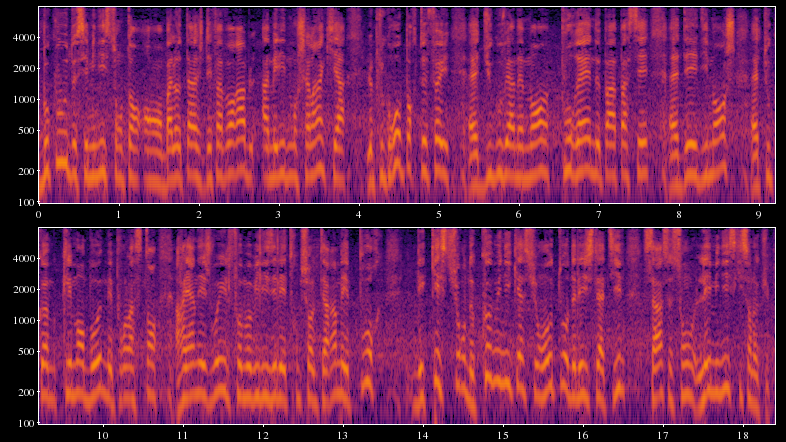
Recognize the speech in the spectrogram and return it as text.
Beaucoup de ces ministres sont en, en balotage défavorable. Amélie de Montchalin, qui a le plus gros portefeuille du gouvernement, pourrait ne pas passer dès dimanche, tout comme Clément Beaune, mais pour l'instant rien n'est joué. Il faut mobiliser les troupes sur le terrain, mais pour des questions de communication autour des législatives, ça, ce sont les ministres qui s'en occupent.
